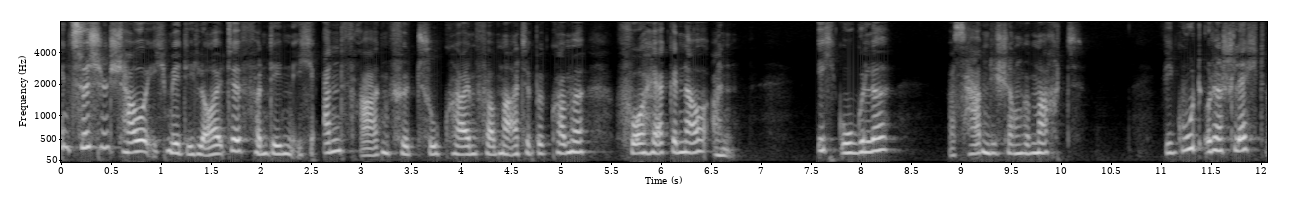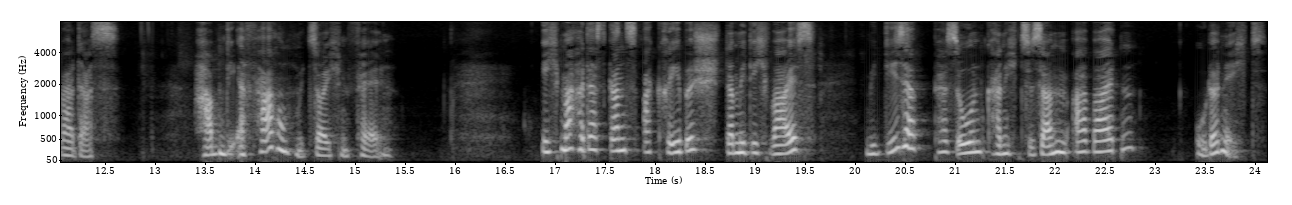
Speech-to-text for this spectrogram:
Inzwischen schaue ich mir die Leute, von denen ich Anfragen für True Crime Formate bekomme, vorher genau an. Ich google, was haben die schon gemacht? Wie gut oder schlecht war das? Haben die Erfahrung mit solchen Fällen? Ich mache das ganz akribisch, damit ich weiß, mit dieser Person kann ich zusammenarbeiten oder nicht.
